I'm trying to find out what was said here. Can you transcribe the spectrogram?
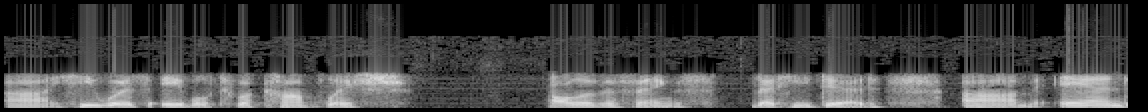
uh, he was able to accomplish all of the things that he did. Um, and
